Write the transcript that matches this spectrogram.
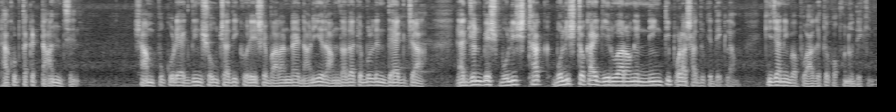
ঠাকুর তাকে টানছেন। শ্যাম্পু করে একদিন শৌচাদি করে এসে বারান্দায় দাঁড়িয়ে রামদাদাকে বললেন, দেখ যা, একজন বেশ বলিষ্ঠাক বলিষ্ঠকায় গেরুয়া রঙের নিংটি পড়া সাধুকে দেখলাম। কি জানি বাপু, আগে তো কখনো দেখিনি।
